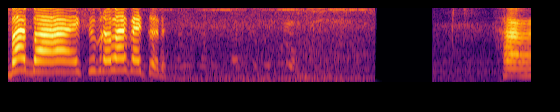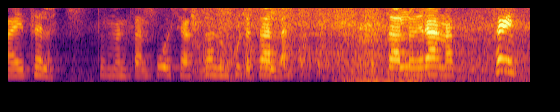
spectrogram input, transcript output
Bye bye Shubhra bye bye कर. हाय चला. तू म्हणसान पोशाख घालून कुठं चालला? तर चाललोय रानात. हे.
